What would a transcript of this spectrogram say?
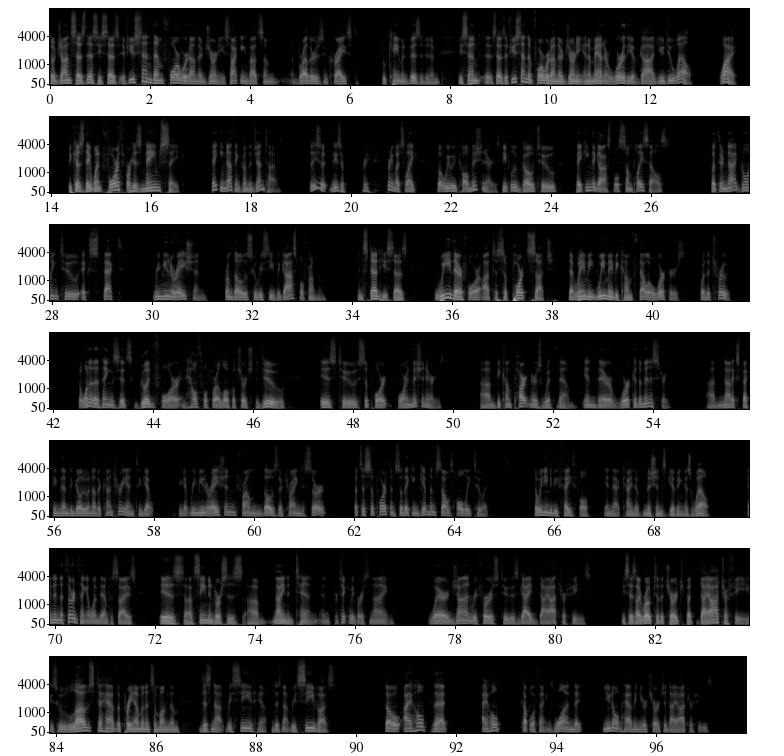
So John says this He says, If you send them forward on their journey, he's talking about some brothers in Christ who came and visited him. He send, uh, says, If you send them forward on their journey in a manner worthy of God, you do well. Why? Because they went forth for his name's sake, taking nothing from the Gentiles. So these are, these are pretty, pretty much like what we would call missionaries people who go to taking the gospel someplace else, but they're not going to expect remuneration from those who receive the gospel from them. Instead, he says, we therefore ought to support such that we may, we may become fellow workers for the truth. So, one of the things that's good for and healthful for a local church to do is to support foreign missionaries, um, become partners with them in their work of the ministry, uh, not expecting them to go to another country and to get to get remuneration from those they're trying to serve, but to support them so they can give themselves wholly to it. So we need to be faithful in that kind of missions giving as well. And then the third thing I wanted to emphasize is uh, seen in verses um, 9 and 10, and particularly verse 9, where John refers to this guy Diotrephes. He says, I wrote to the church, but Diotrephes, who loves to have the preeminence among them, does not receive him, does not receive us. So I hope that, I hope a couple of things. One, that you don't have in your church a Diotrephes.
